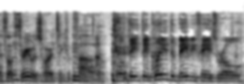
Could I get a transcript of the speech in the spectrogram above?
I thought three was hard to follow. Well, they they played the babyface role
